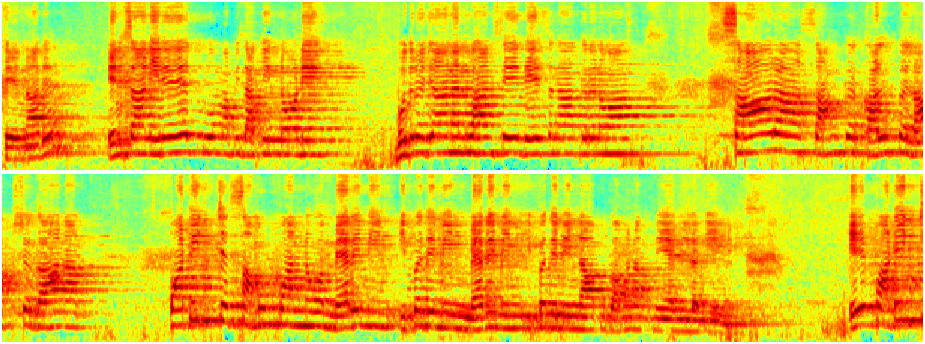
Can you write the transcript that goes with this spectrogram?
තේරුණාද එනිසා නිරේතුරුවම අපි දකින්න ඕනේ බුදුරජාණන් වහන්සේ දේශනා කරනවා සාරා සංක කල්ප ලක්ෂ ගානක් පටිච්ච සමුප්පන්නව මැරෙමින් ඉපදෙමින් මැරෙමින් ඉපදෙමින් ආපු ගමනක් මේ ඇවිල්ලා තියෙන්නේ. ඒ පටිච්ච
